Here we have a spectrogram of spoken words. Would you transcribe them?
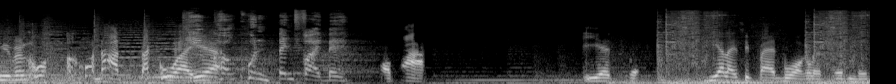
วีเป็นโคตรโคตรน่าตะกลัวไอ้ทีมเหี้ยของคุณเป็นฝ่ายแบ่งขอปากเหี้ยเหี้ยอะไรสิบแปดบวกเลยเต็มเลย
